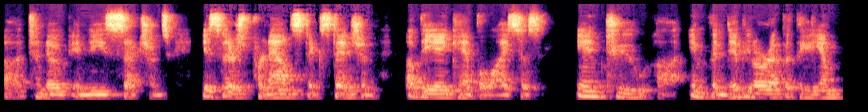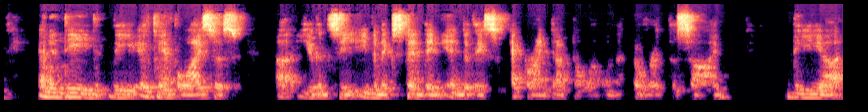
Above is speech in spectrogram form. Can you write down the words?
uh, to note in these sections is there's pronounced extension of the acantholysis into uh, infundibular epithelium. And indeed, the acantholysis, uh, you can see even extending into this eccrine ductal element over at the side. The uh,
